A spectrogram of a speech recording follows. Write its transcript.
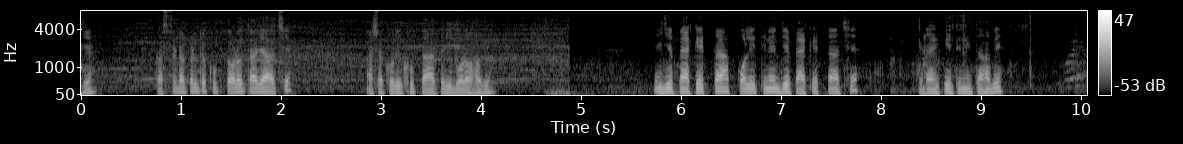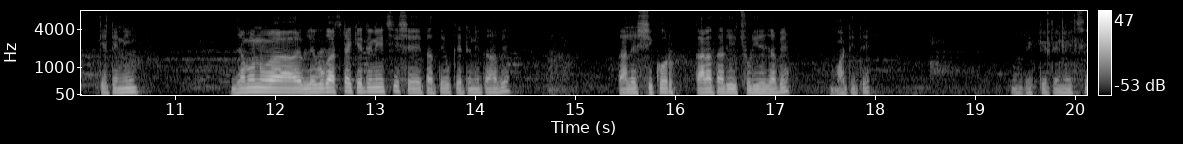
যে কাস্টার্ড আপেলটা খুব তরতাজা আছে। আশা করি খুব তাড়াতাড়ি বড় হবে। এই যে প্যাকেটটা পলিথিনের যে প্যাকেটটা আছে, এটাকে কেটে নিতে হবে। কেটে নিই। যেমন লেবু গাছটা কেটে নিয়েছি সেটাতেও কেটে নিতে হবে। তাহলে শিকড় তাড়াতাড়ি ছড়িয়ে যাবে মাটিতে। যে কেটে নিয়েছি।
